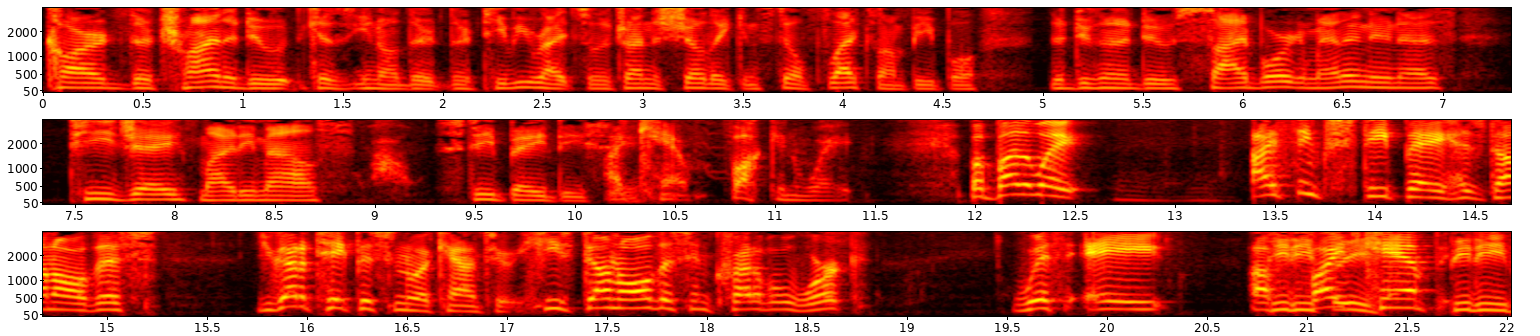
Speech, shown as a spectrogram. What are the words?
card they're trying to do because you know they're they're TV rights, so they're trying to show they can still flex on people. They're going to do Cyborg, Amanda Nunes, TJ, Mighty Mouse, Wow. Stipe, DC. I can't fucking wait. But by the way, I think Stipe has done all this. You got to take this into account too. He's done all this incredible work with a a PD fight free. camp, PD,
